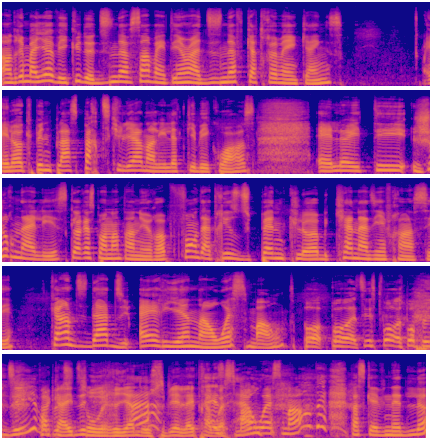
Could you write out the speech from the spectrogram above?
André Maillet a vécu de 1921 à 1995. Elle a occupé une place particulière dans les lettres québécoises. Elle a été journaliste, correspondante en Europe, fondatrice du Pen Club canadien-français candidate du RIN en Westmount. Pas, pas, c'est pas, pas peu dire. Tant qu'à être sur RIN, ah, aussi bien l'être à Westmount. À Westmount, parce qu'elle venait de là.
